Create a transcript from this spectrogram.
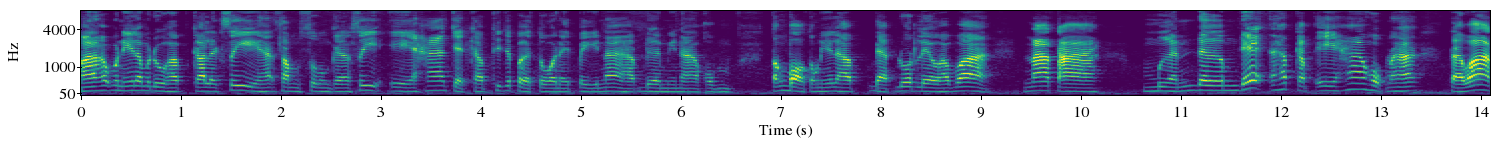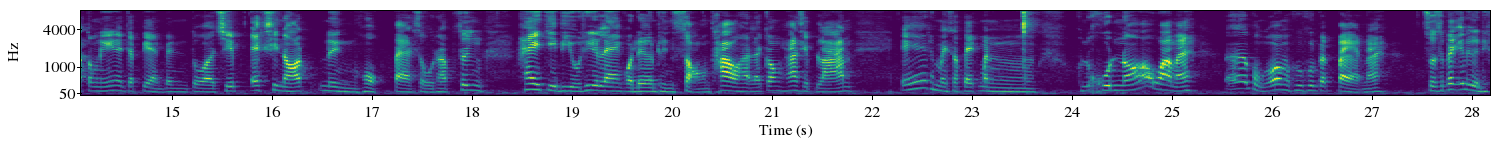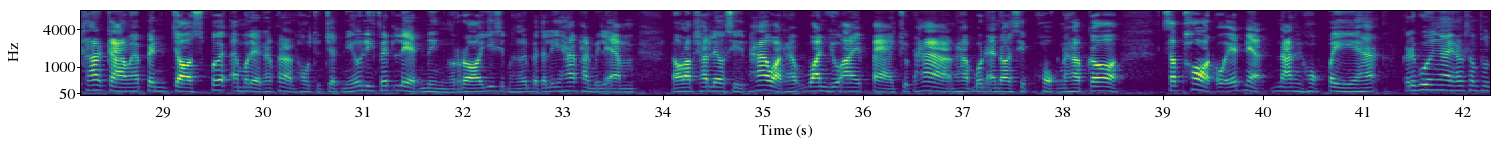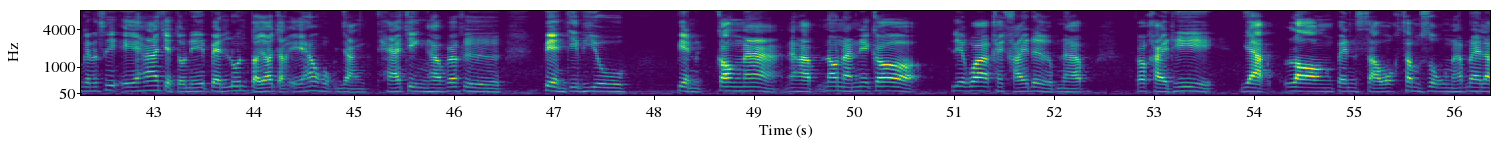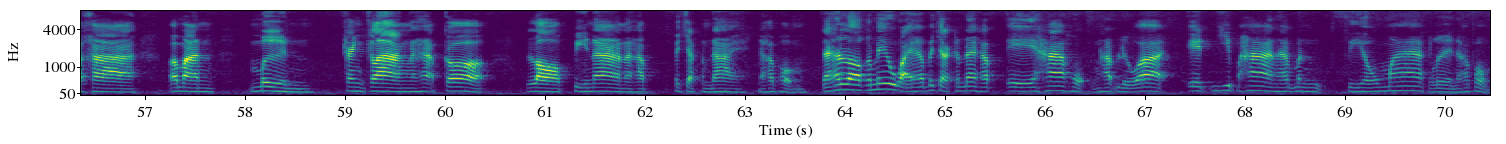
มาแล้วครับ วันนี้เรามาดูครับ Galaxy ฮะ Samsung Galaxy A57 ครับ ที่จะเปิดตัวในปีหน้าครับ เดือนมีนาคมต้องบอกตรงนี้เลยครับ แบบรวดเร็วครับว่าหน้าตาเหมือนเดิมเดะนะครับกับ A56 นะฮะ แต่ว่าตรงนี้เนี่ยจะเปลี่ยนเป็นตัวชิป Exynos 1680 ครับ ซึ่งให้ GPU ที่แรงกว่าเดิมถึง 2 เท่าฮะและกล้อง 50 ล้าน เอ๊ะทำไมสเปคมันคุ้นๆเนาะว่าไหมเออผมก็ว่ามันคุ้นๆแปลกๆนะ ส่วนสเปคอื่นๆ ที่คาดการณ์ครับเป็นจอ Super AMOLED ครับขนาด 6.7 นิ้ว refresh rate 120 Hz แบตเตอรี่ 5,000 มิลลิแอมรองรับชาร์จเร็ว 45 วัตต์ครับ One UI 8.5 นะครับ บน Android 16 นะครับ ก็ support OS เนี่ย นานถึง 6 ปีฮะ ก็ได้พูดง่ายๆครับ Samsung Galaxy A57 ตัวนี้เป็นรุ่นต่อยอดจาก A56 อย่างแท้จริงครับ ก็คือเปลี่ยน GPU เปลี่ยนกล้องหน้านะครับ นอกนั้นเนี่ยก็เรียกว่าคล้ายๆเดิมนะครับ ก็ใครที่อยากลองเป็นสาวกซัมซุงนะครับในราคา ประมาณหมื่นกลางๆนะครับ ก็รอปีหน้านะครับ ไปจัดกันได้นะครับผม แต่ถ้ารอกันไม่ไหวครับไปจัดกันได้ครับ A56 นะครับ หรือว่า S25 นะครับ มันเซียวมากเลยนะครับผม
